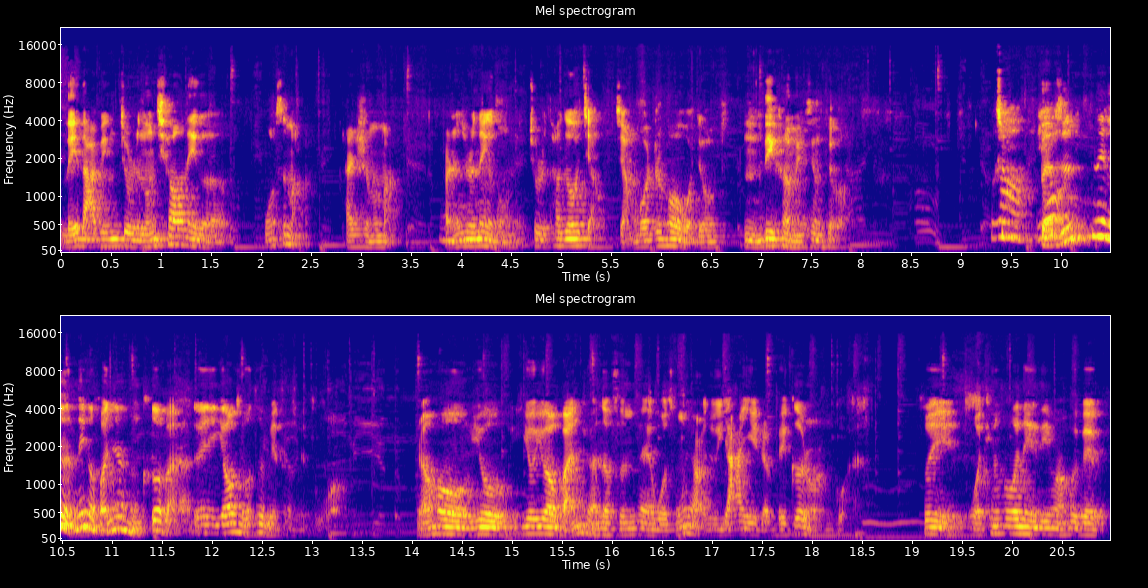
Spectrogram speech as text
雷达兵，就是能敲那个摩斯码还是什么码，反正就是那个东西。就是他给我讲讲过之后，我就嗯立刻没兴趣了。不知道，因为本身那个那个环境很刻板，对你要求特别特别多，然后又又要完全的分配，我从小就压抑着被各种人管，所以我听说那个地方会被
